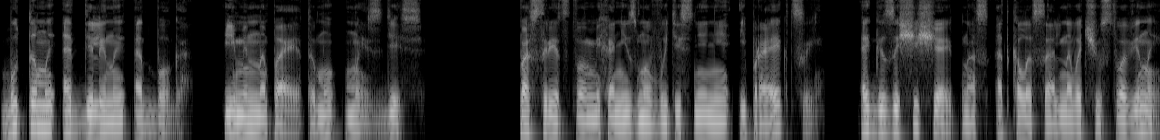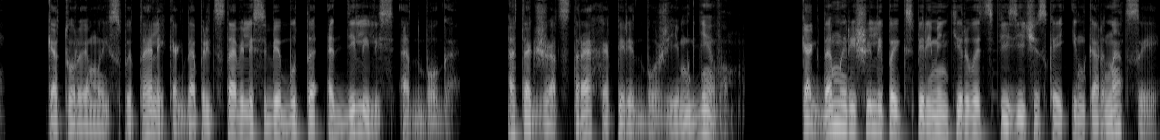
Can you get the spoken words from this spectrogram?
будто мы отделены от Бога. Именно поэтому мы здесь. Посредством механизмов вытеснения и проекции эго защищает нас от колоссального чувства вины, которое мы испытали, когда представили себе, будто отделились от Бога, а также от страха перед Божьим гневом. Когда мы решили поэкспериментировать с физической инкарнацией,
